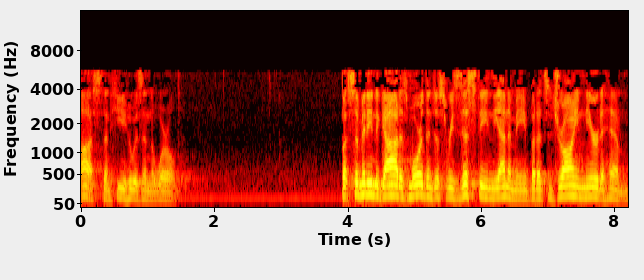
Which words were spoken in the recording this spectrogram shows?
us than he who is in the world. But submitting to God is more than just resisting the enemy, but it's drawing near to him.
